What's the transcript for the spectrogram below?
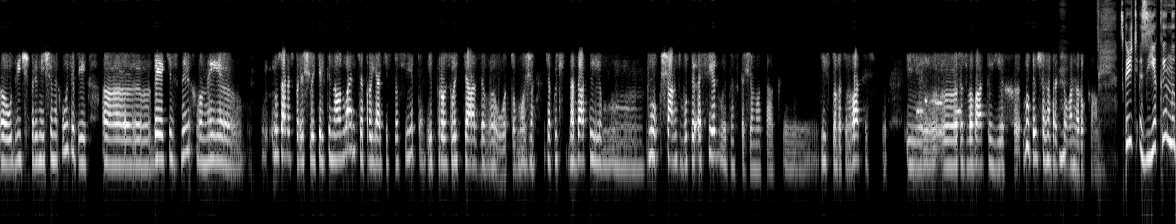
е, у двічі переміщених вузів, і е, деякі з них вони ну зараз перейшли тільки на онлайн. Це про якість освіти і про злиття ЗВО. То може якось надати їм ну шанс бути осідлими, скажімо так, дійсно розвиватись і е, розвивати їх ну більше напрацьовано руками. Скажіть, з якими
